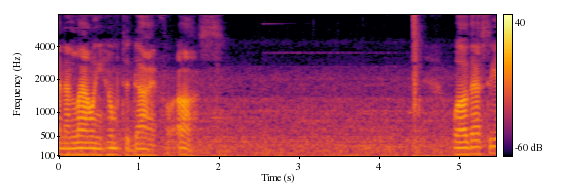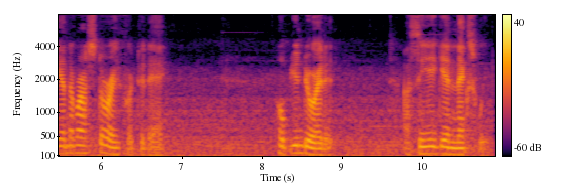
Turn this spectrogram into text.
and allowing him to die for us. Well, that's the end of our story for today. Hope you enjoyed it. I'll see you again next week.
